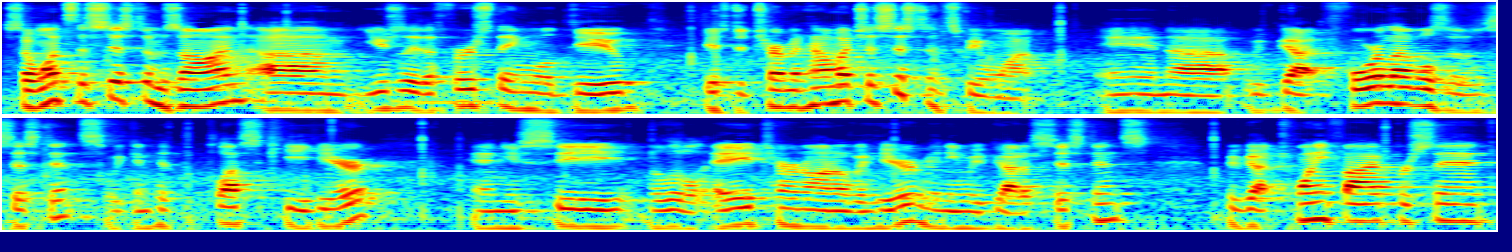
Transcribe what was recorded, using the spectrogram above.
So once the system's on, um, usually the first thing we'll do is determine how much assistance we want. And uh, we've got four levels of assistance. We can hit the plus key here and you see the little A turn on over here, meaning we've got assistance. We've got 25%,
